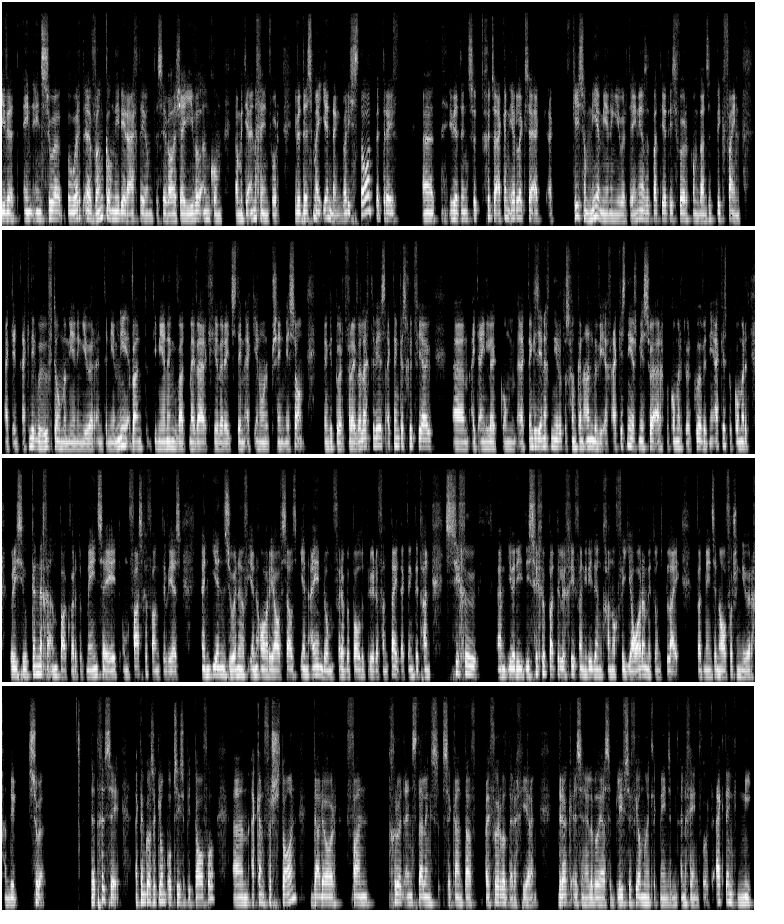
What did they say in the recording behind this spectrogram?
jy weet en en so behoort 'n winkel nie die regte om te sê wel as jy hier wil inkom dan moet jy ingeënt word. Jy weet dis my een ding. Wat die staat betref uh jy weet en so goed so ek kan eerlik sê ek ek kies om nie 'n mening hieroor te hê nie as dit pateties voorkom dan is dit piek fyn ek ek het nie behoefte om 'n mening hieroor in te neem nie want die mening wat my werkgewer het stem ek 100% mee saam dink dit behoort vrywillig te wees ek dink is goed vir jou ehm um, uiteindelik om ek dink is die enigste manier wat ons gaan kan aanbeweeg. Ek is nie eers meer so erg bekommerd oor COVID nie. Ek is bekommerd oor die sielkundige impak wat dit op mense het om vasgevang te wees in een sone of een area of selfs een eiendom vir 'n bepaalde periode van tyd. Ek dink dit gaan psigo ehm um, jy weet die die psigopatologie van hierdie ding gaan nog vir jare met ons bly wat mense navorsing hieroor gaan doen. So Dit gesê, ek dink daar's 'n klomp opsies op die tafel. Ehm um, ek kan verstaan dat daar van groot instellings se kant af, byvoorbeeld 'n regering, druk is en hulle wil asseblief soveel moontlik mense moet ingeënt word. Ek dink nie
